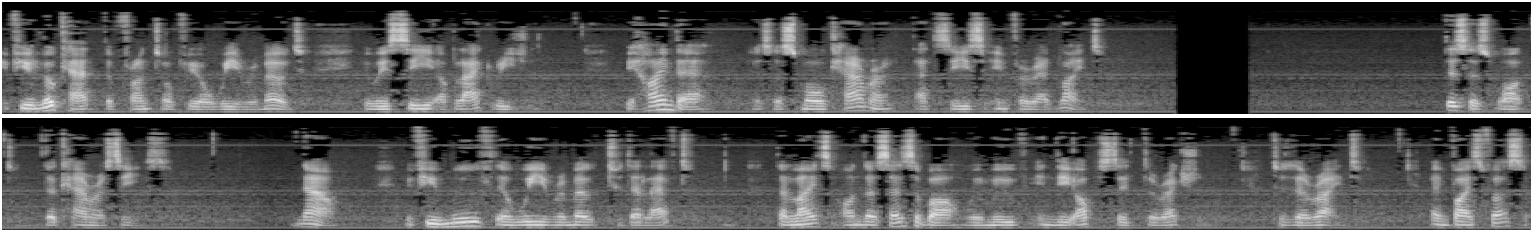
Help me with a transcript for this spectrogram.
If you look at the front of your Wii remote, you will see a black region. Behind there is a small camera that sees infrared light. This is what the camera sees. Now, if you move the Wii remote to the left, the lights on the sensor bar will move in the opposite direction, to the right, and vice versa.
